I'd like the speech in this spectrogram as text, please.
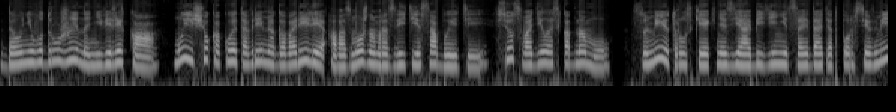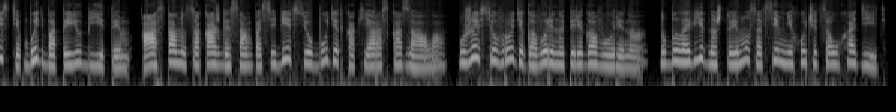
да у него дружина невелика. Мы еще какое-то время говорили о возможном развитии событий. Все сводилось к одному. Сумеют русские князья объединиться и дать отпор все вместе, быть Батый убитым, а останутся каждый сам по себе, все будет, как я рассказала. Уже все вроде говорено-переговорено, но было видно, что ему совсем не хочется уходить,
